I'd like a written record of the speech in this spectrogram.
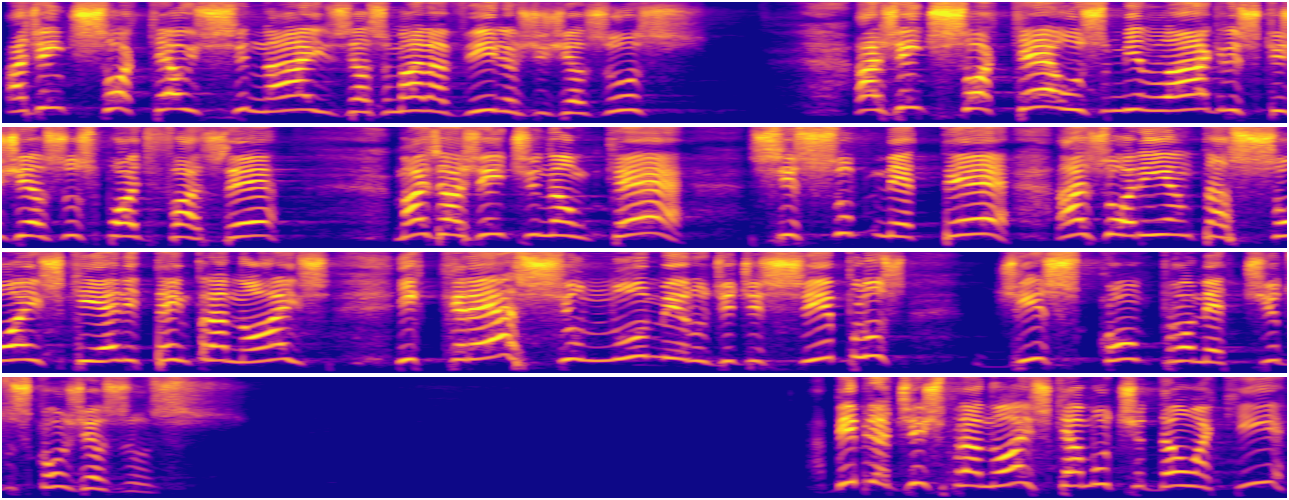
A gente só quer os sinais e as maravilhas de Jesus. A gente só quer os milagres que Jesus pode fazer, mas a gente não quer se submeter às orientações que ele tem para nós, e cresce o número de discípulos descomprometidos com Jesus. A Bíblia diz para nós que a multidão aqui,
